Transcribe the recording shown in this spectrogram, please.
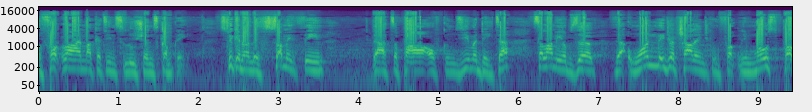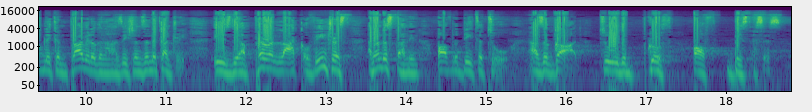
a frontline marketing solutions company. Speaking on the summit theme, that's the power of consumer data. Salami observed that one major challenge confronting most public and private organizations in the country is the apparent lack of interest and understanding of the data tool as a guard to the growth of businesses.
